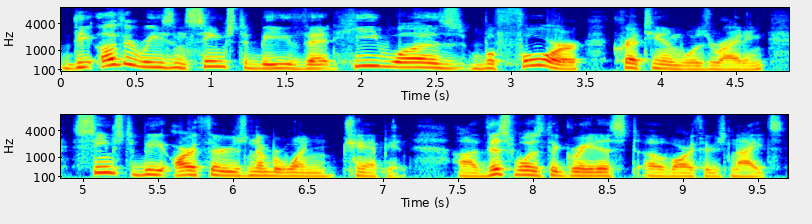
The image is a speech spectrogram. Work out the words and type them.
the other reason seems to be that he was, before Chrétien was writing, seems to be Arthur's number one champion. Uh, this was the greatest of Arthur's knights,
